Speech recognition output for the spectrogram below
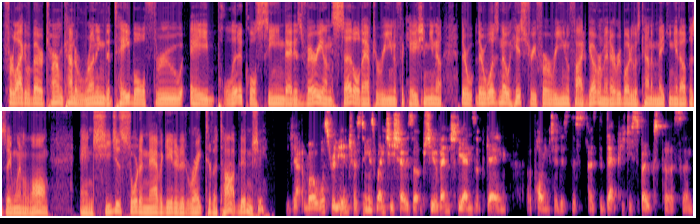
for lack of a better term, kind of running the table through a political scene that is very unsettled after reunification. You know, there there was no history for a reunified government. Everybody was kind of making it up as they went along and she just sort of navigated it right to the top, didn't she? Yeah, well, what's really interesting is when she shows up, she eventually ends up getting appointed as this as the deputy spokesperson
